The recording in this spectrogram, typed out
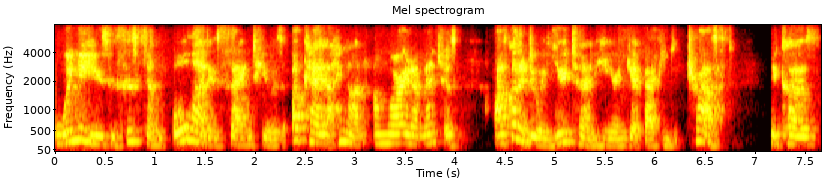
when you use the system all that is saying to you is okay hang on i'm worried i'm anxious. I've got to do a u-turn here and get back into trust because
